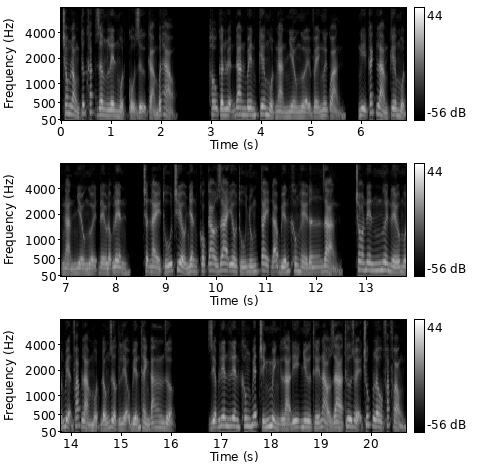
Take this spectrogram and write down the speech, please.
trong lòng tức khắc dâng lên một cổ dự cảm bất hảo. Hậu cần luyện đan bên kia một ngàn nhiều người về ngươi quản, nghĩ cách làm kia một ngàn nhiều người đều động lên, trận này thú triều nhân có cao gia yêu thú nhúng tay đã biến không hề đơn giản, cho nên ngươi nếu muốn biện pháp làm một đống dược liệu biến thành đan dược. Diệp Liên Liên không biết chính mình là đi như thế nào ra thư duệ trúc lâu pháp phòng,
